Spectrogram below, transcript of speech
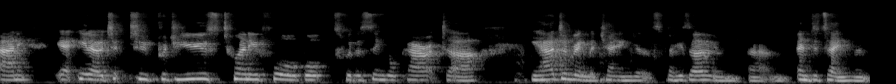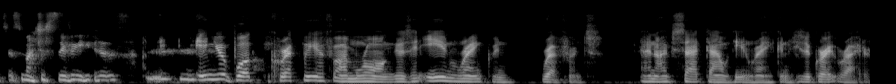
and you know, to, to produce 24 books with a single character, he had to bring the changes for his own um, entertainment as much as the readers. In your book, correct me if I'm wrong. There's an Ian Rankin reference, and I've sat down with Ian Rankin. He's a great writer,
